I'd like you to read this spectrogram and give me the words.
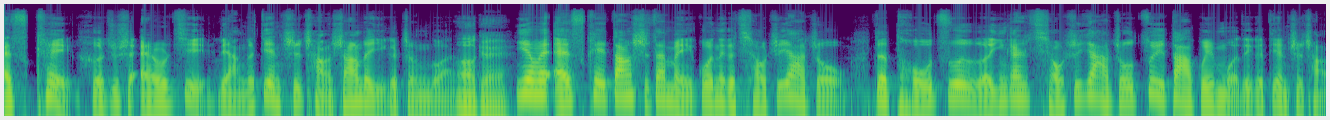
S.K. 和就是 L.G. 两个电池厂商的一个争端。OK，因为 S.K. 当时在美国那个乔治亚州的投资额应该是乔治亚州最大规模的一个电池厂，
